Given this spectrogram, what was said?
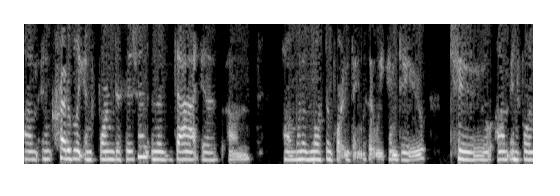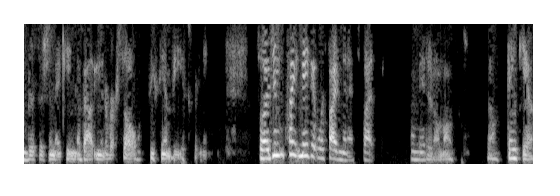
um, incredibly informed decision, and that, that is um, um, one of the most important things that we can do to um, inform decision making about universal CCMV screening. So I didn't quite make it with five minutes, but I made it almost. So thank you.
